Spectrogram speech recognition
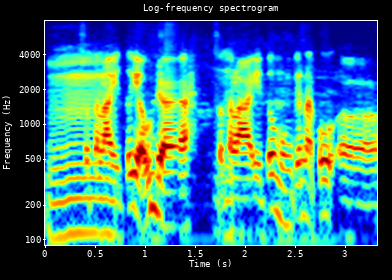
Hmm. setelah itu ya udah setelah itu mungkin aku eh,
